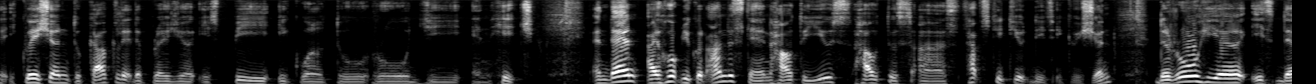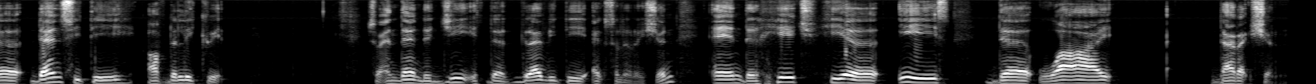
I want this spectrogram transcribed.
the equation to calculate the pressure is P equal to rho G and H. And then I hope you can understand how to use, how to uh, substitute this equation. The rho here is the density of the liquid. So and then the g is the gravity acceleration and the h here is the y direction.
